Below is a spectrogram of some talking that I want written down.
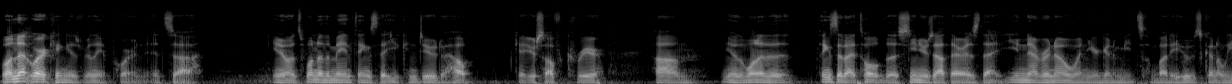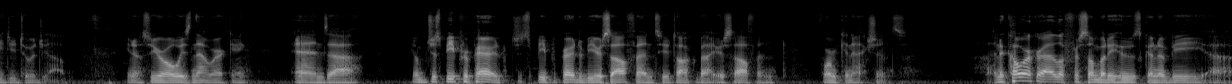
Well, networking is really important. It's uh, you know, it's one of the main things that you can do to help get yourself a career. Um, you know, one of the things that I told the seniors out there is that you never know when you're going to meet somebody who's going to lead you to a job. You know, so you're always networking, and uh, you know, just be prepared. Just be prepared to be yourself and to talk about yourself and form connections. And a coworker, I look for somebody who's going to be uh,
